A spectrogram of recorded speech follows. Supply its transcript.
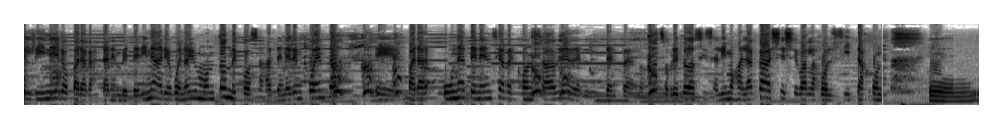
el dinero para gastar en veterinario. Bueno, hay un montón de cosas a tener en cuenta eh, para una tenencia responsable del, del, perro. Sobre todo si salimos a la calle, llevar las bolsitas juntas. Eh,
